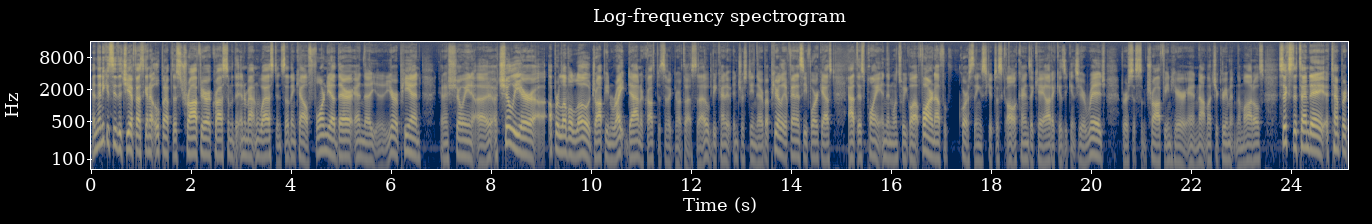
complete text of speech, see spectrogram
And then you can see the GFS going to open up this trough here across some of the Intermountain West and Southern California there, and the European kind of showing a, a chillier uh, upper level low dropping right down across Pacific Northwest. So that would be kind of interesting there, but purely a fantasy forecast at this point. And then once we go out far enough, course, things get just all kinds of chaotic as you can see a ridge versus some troughing here and not much agreement in the models. Six to 10 day or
